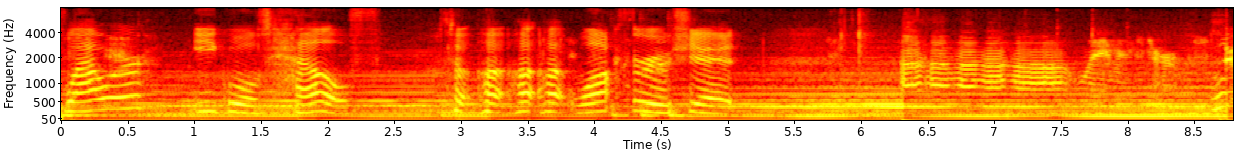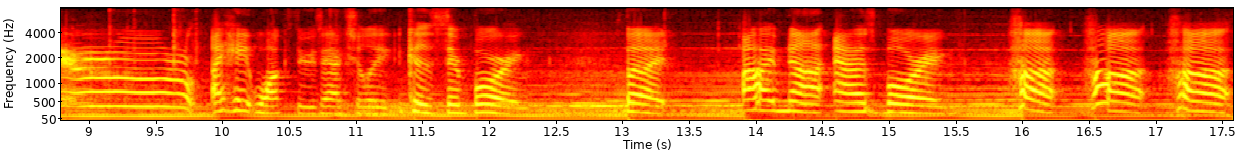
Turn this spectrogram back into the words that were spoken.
flower equals health. Hut, hut, hut, walk through shit. No! I hate walkthroughs actually, because they're boring. But I'm not as boring. Ha, ha, ha.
